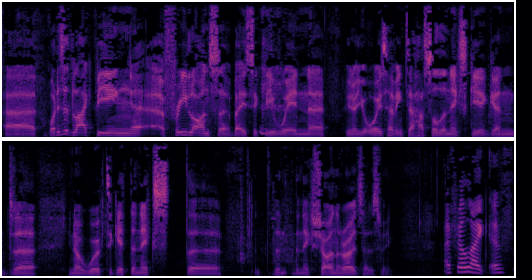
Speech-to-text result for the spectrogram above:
Uh, what is it like being a, freelancer, basically, when uh, you know you're always having to hustle the next gig and uh, you know work to get the next uh, the the next show on the road, so to speak. I feel like if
